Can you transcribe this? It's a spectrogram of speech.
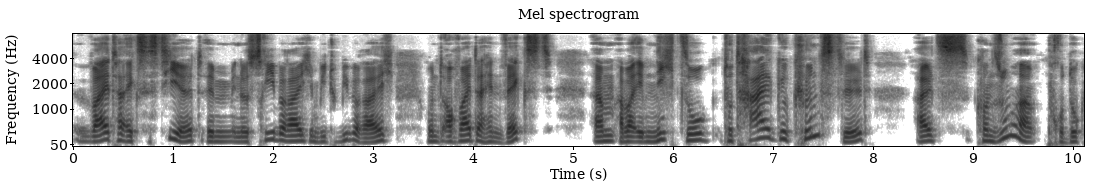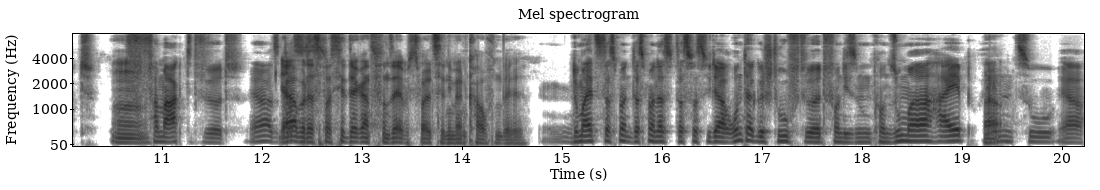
weiter existiert im Industriebereich, im B2B-Bereich und auch weiterhin wächst, ähm, aber eben nicht so total gekünstelt als Konsumerprodukt Mhm. vermarktet wird. Ja, also Ja, aber das passiert ja ganz von selbst, weil es ja niemand kaufen will. Du meinst, dass man, dass man das, das, was wieder runtergestuft wird von diesem Consumer-Hype Ja. hin zu, ja,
